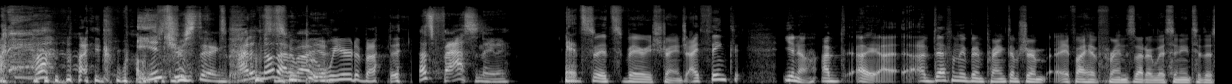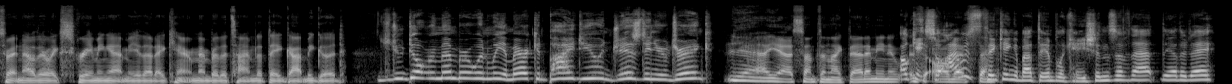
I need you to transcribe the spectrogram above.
like I'm Interesting. I didn't know that about you. weird about it. That's fascinating. It's it's very strange. I think you know I've I, I- I've definitely been pranked. I'm sure if I have friends that are listening to this right now, they're like screaming at me that I can't remember the time that they got me good. You don't remember when we American pied you and jizzed in your drink? Yeah, yeah, something like that. I mean, it, Okay, so I was stuff. thinking about the implications of that the other day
